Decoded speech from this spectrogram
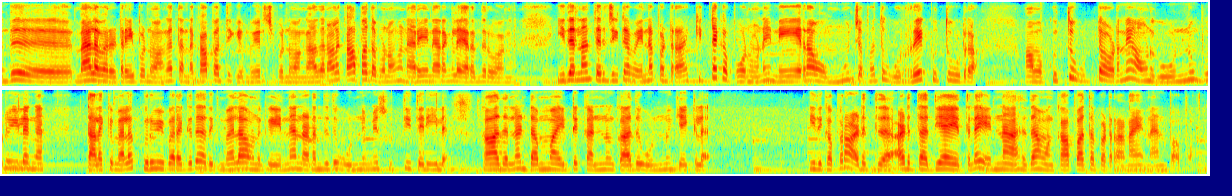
வந்து மேலே வர ட்ரை பண்ணுவாங்க. தன்னை காப்பாற்றிக்க முயற்சி பண்ணுவாங்க. அதனால காப்பாற்ற போனவங்க நிறைய நேரங்களில் இறந்துருவாங்க. இதெல்லாம் தெரிஞ்சுக்கிட்டு அவன் என்ன பண்ணுறா கிட்டக்க போனோடனே நேராக அவன் மூஞ்சை பார்த்து ஒரே குத்து விடுறான். அவன் குத்து விட்ட உடனே அவனுக்கு ஒன்றும் புரியலங்க. தலைக்கு மேலே குருவி பறக்குது. அதுக்கு மேலே அவனுக்கு என்ன நடந்தது ஒன்றுமே சுற்றி தெரியல. காதெல்லாம் டம் ஆயிட்டு கண்ணும் காது ஒன்றும் கேட்கல இதுக்கப்புறம் அடுத்த அடுத்த அத்தியாயத்தில் என்ன ஆகுது? அவன் காப்பாற்றப்படுறானா என்னன்னு பார்ப்போம்.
